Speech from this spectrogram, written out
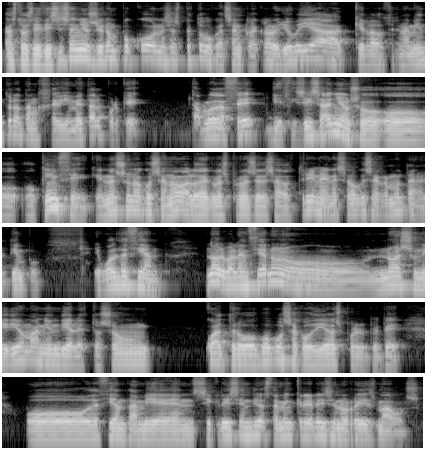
Hasta los 16 años yo era un poco en ese aspecto boca chancla. Claro, yo veía que el adoctrinamiento era tan heavy metal porque hablo de hace 16 años o, 15, que no es una cosa nueva lo de que los profesores adoctrinen, es algo que se remonta en el tiempo. Igual decían, no, el valenciano no, es un idioma ni un dialecto, son cuatro bobos acaudillados por el PP. O decían también, si creéis en Dios, también creeréis en los Reyes Magos.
